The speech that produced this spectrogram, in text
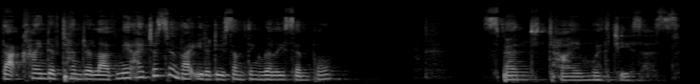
that kind of tender love, may I just invite you to do something really simple? Spend time with Jesus.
